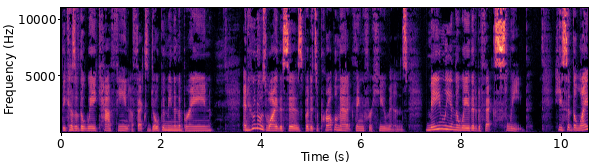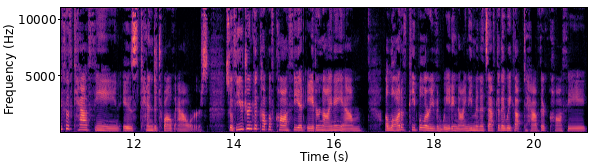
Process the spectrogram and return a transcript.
because of the way caffeine affects dopamine in the brain. And who knows why this is, but it's a problematic thing for humans, mainly in the way that it affects sleep. He said the life of caffeine is 10 to 12 hours. So if you drink a cup of coffee at 8 or 9 a.m., a lot of people are even waiting 90 minutes after they wake up to have their coffee.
